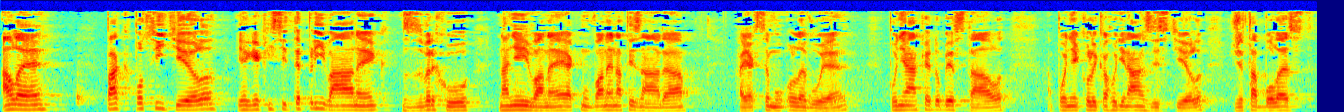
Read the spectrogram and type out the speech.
Ale pak pocítil, jak jakýsi teplý vánek z vrchu na něj vane, jak mu vane na ty záda a jak se mu ulevuje. Po nějaké době vstal a po několika hodinách zjistil, že ta bolest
